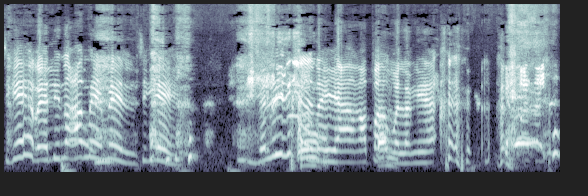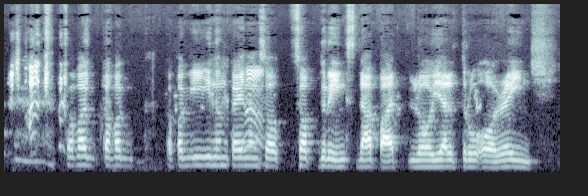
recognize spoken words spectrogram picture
Sige, ready na kami, Mel. Sige. Dali na. So, Nahiya ka pa. Walang ya. Kapag kapag kapag iinom kayo ng soft, soft drinks, dapat loyal true orange.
